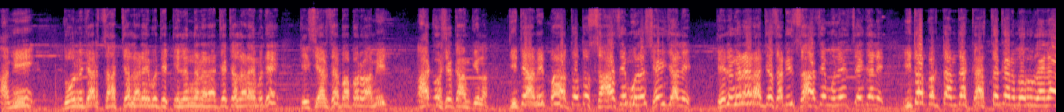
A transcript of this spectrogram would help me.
आम्ही दोन हजार सातच्या लढाईमध्ये तेलंगणा राज्याच्या लढाईमध्ये के सी आर साहेबाबरोबर आम्ही आठ वर्ष काम केलं. तिथे आम्ही पाहतो तो सहाशे मुलं शहीद झाले. तेलंगणा राज्यासाठी सहाशे मुले शहीद झाले. इथं फक्त आमचा कास्तकार मरून राहिला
